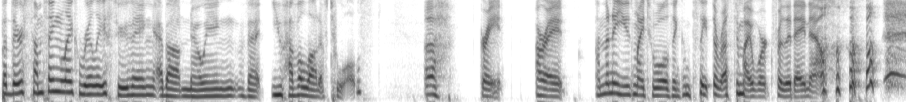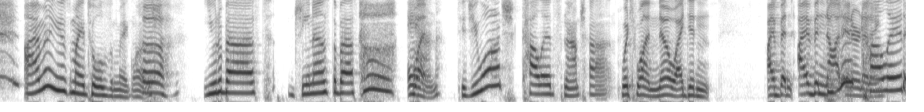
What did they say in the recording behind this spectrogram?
But there's something like really soothing about knowing that you have a lot of tools. Ugh, great. All right. I'm going to use my tools and complete the rest of my work for the day now. I'm gonna use my tools to make lunch. Ugh. You the best. Gina's the best. and did you watch Khaled Snapchat? Which one? No, I didn't. I've been I've been not internet. Khaled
